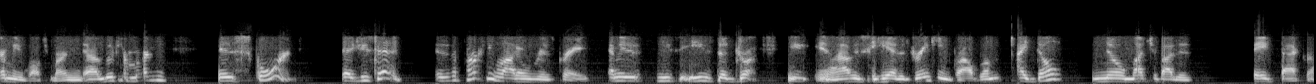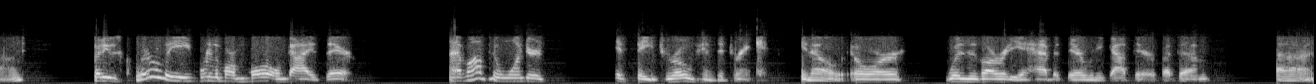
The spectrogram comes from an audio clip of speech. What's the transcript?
I mean Walter Martin uh, Luther Martin is scorned, as you said is a parking lot over his grave. I mean, he's he's the drunk. He, you know, obviously he had a drinking problem. I don't know much about his faith background, but he was clearly one of the more moral guys there. I've often wondered if they drove him to drink, you know, or was already a habit there when he got there? But um, uh,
